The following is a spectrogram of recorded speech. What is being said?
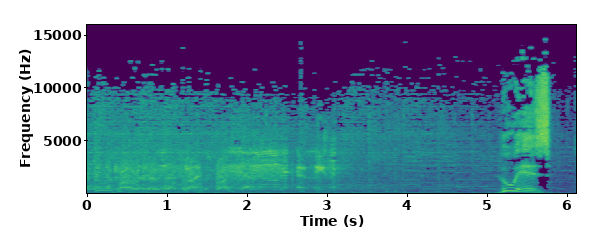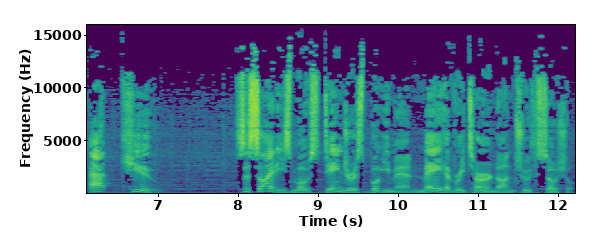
Acting as moderator for tonight's broadcast. Who is at Q? Society's most dangerous boogeyman may have returned on Truth Social.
